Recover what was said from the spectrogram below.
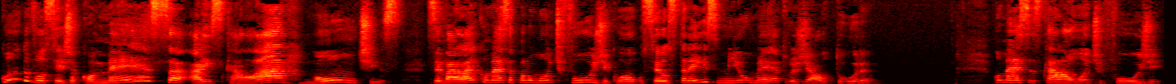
Quando você já começa a escalar montes, você vai lá e começa pelo Monte Fuji com os seus 3 mil metros de altura. Começa a escalar o Monte Fuji,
